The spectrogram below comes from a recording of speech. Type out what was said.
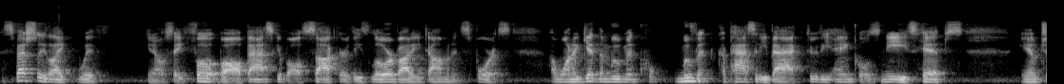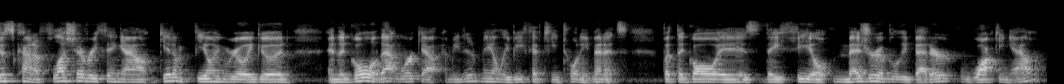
especially like with, you know, say football, basketball, soccer, these lower body dominant sports I want to get the movement movement capacity back through the ankles, knees, hips. You know, just kind of flush everything out, get them feeling really good. And the goal of that workout, I mean, it may only be 15, 20 minutes, but the goal is they feel measurably better walking out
